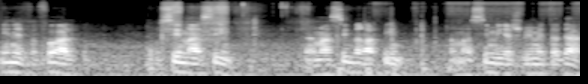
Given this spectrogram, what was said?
הנה בפועל עושים מעשים. המעשים מרפאים, המעשים מיישבים את הדעת.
